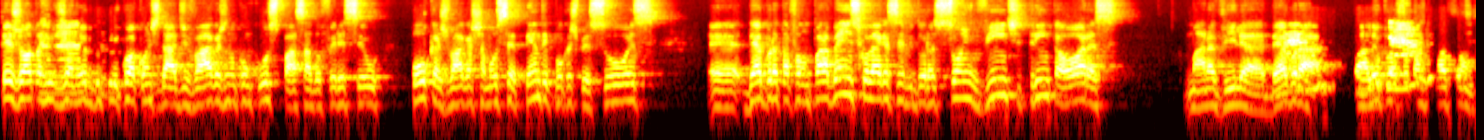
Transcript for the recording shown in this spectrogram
TJ Rio de Janeiro duplicou a quantidade de vagas, no concurso passado ofereceu poucas vagas, chamou 70 e poucas pessoas. É, Débora está falando, parabéns, colega servidora, sonho 20, 30 horas. Maravilha. Débora, valeu pela sua participação.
